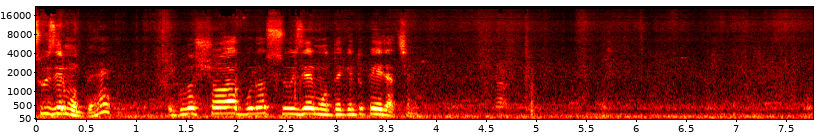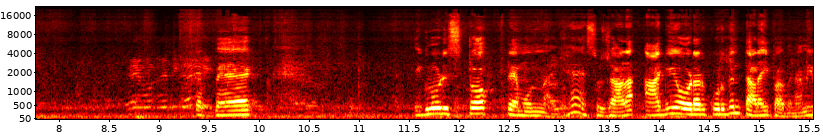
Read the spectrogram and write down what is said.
সুইজের মধ্যে হ্যাঁ এগুলো সবগুলো সুইজের মধ্যে কিন্তু পেয়ে যাচ্ছেন। ব্যাগ। এগুলোর স্টক তেমন নাই হ্যাঁ? সো যারা আগে অর্ডার করবেন, তারাই পাবেন। আমি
